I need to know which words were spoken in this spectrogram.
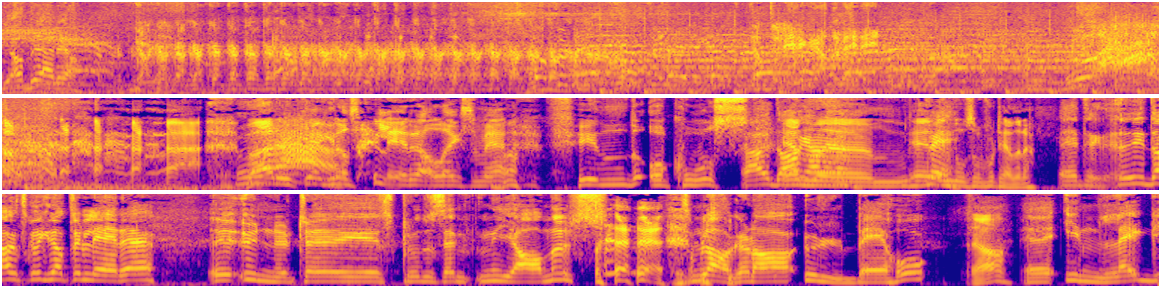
Ja, det er det, ja. Gratulerer, gratulerer! Hver uke gratulerer Alex med fynd og kos. Ja, i dag en, er det eh, noen som fortjener det. I dag skal vi gratulere eh, undertøysprodusenten Janus, som lager da ull-BH. Ja. eh, Innlegg,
